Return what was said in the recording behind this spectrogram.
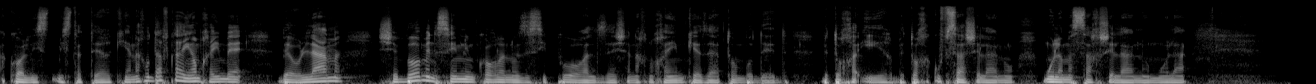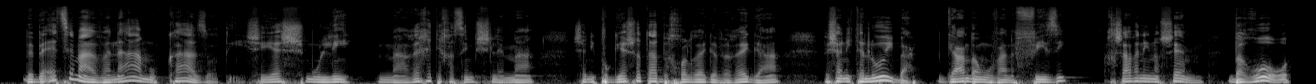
הכל מסתתר, כי אנחנו דווקא היום חיים בעולם שבו מנסים למכור לנו איזה סיפור על זה שאנחנו חיים כאיזה אטום בודד, בתוך העיר, בתוך הקופסה שלנו, מול המסך שלנו, מול ה... ובעצם ההבנה העמוקה הזאת, שיש מולי מערכת יחסים שלמה, שאני פוגש אותה בכל רגע ורגע, ושאני תלוי בה, גם במובן הפיזי, עכשיו אני נושם. ברור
